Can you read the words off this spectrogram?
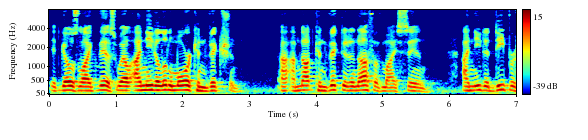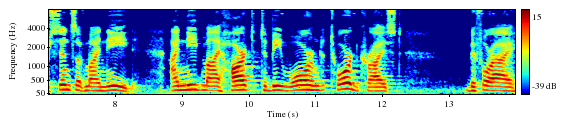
It goes like this Well, I need a little more conviction. I'm not convicted enough of my sin. I need a deeper sense of my need. I need my heart to be warmed toward Christ before I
